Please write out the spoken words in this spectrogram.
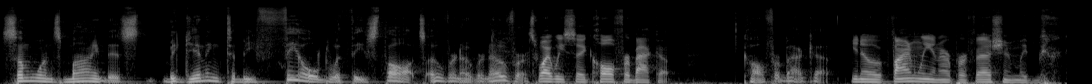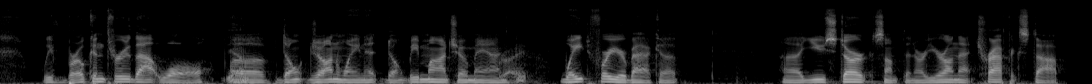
someone's mind is beginning to be filled with these thoughts over and over and over. That's why we say call for backup. Call for backup. You know, finally in our profession, we've we've broken through that wall Yeah. of don't John Wayne it, don't be macho man. Right. Wait for your backup. Uh, you start something, or you're on that traffic stop,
